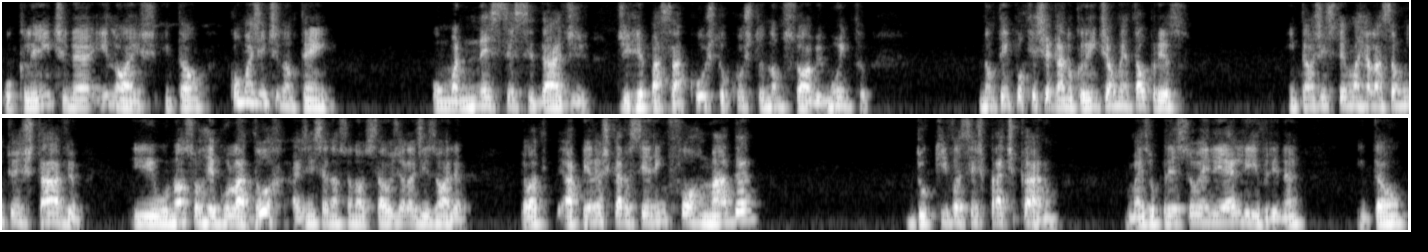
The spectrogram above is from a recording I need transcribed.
o cliente, né, e nós. Então, como a gente não tem uma necessidade de repassar custo, o custo não sobe muito, não tem por que chegar no cliente e aumentar o preço. Então, a gente tem uma relação muito estável e o nosso regulador, a Agência Nacional de Saúde, ela diz: olha, eu apenas quero ser informada do que vocês praticaram, mas o preço ele é livre, né? Então,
